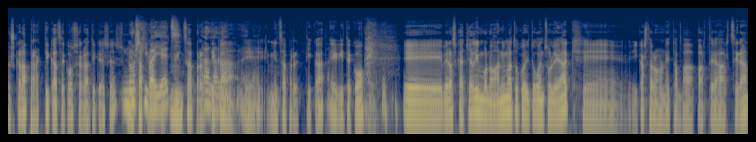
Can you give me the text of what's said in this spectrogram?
euskara praktikatzeko zergatik ez, ez? Noski baiet. Mintza praktika, bai, bai. E, mintza praktika bai. egiteko. e, beraz, katxalin, bueno, animatuko ditugu entzuleak e, ikastaron honetan ba, partea hartzera.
